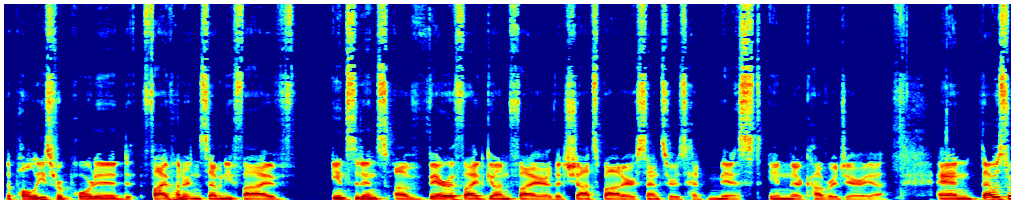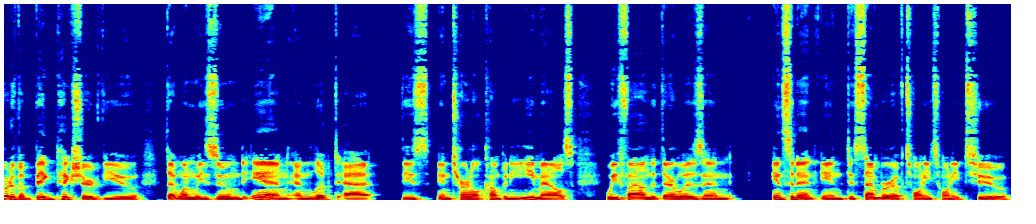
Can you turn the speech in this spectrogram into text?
the police reported 575 incidents of verified gunfire that ShotSpotter sensors had missed in their coverage area. And that was sort of a big picture view that when we zoomed in and looked at these internal company emails, we found that there was an incident in December of 2022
